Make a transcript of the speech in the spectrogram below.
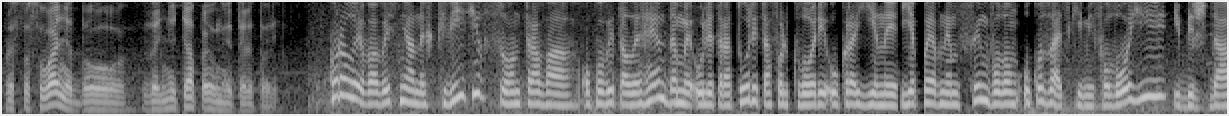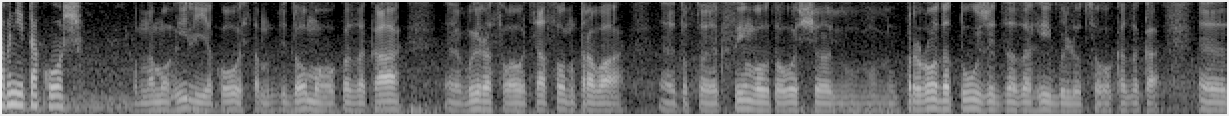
пристосування до зайняття певної території. Королева весняних квітів сон трава, оповита легендами у літературі та фольклорі України, є певним символом у козацькій міфології і більш давній також. На могилі якогось там відомого козака виросла оця сон трава, Е, тобто як символ того, що природа тужить за загибелю цього козака. Е,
